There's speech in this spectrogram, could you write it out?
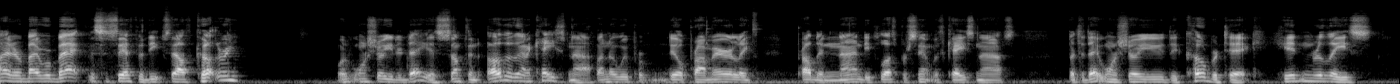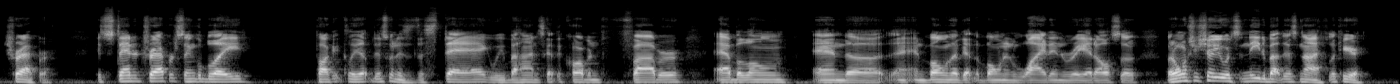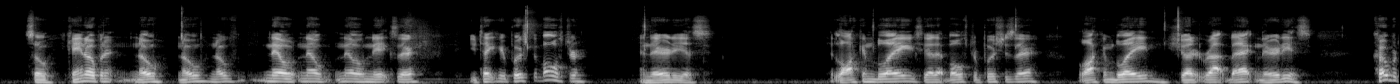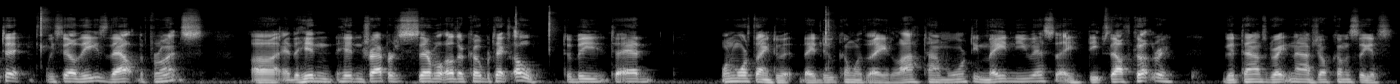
All right, everybody, we're back. This is Seth, the Deep South Cutlery. What we want to show you today is something other than a case knife. I know we deal primarily, probably 90 plus percent with case knives, but today we want to show you the Cobratec Hidden Release Trapper. It's a standard trapper, single blade, pocket clip. This one is the Stag. We behind it's got the carbon fiber, abalone, and uh, and bone. They've got the bone in white and red also. But I want you to show you what's neat about this knife. Look here. So can't open it. No, no, no nail, nail, nail nicks there. You take here, push the bolster, and there it is. Locking blade, see how that bolster pushes there? Locking blade, shut it right back, and there it is. Cobratec, we sell these without the fronts. Uh, and the hidden hidden trappers, several other Cobratecs. Oh, to be to add one more thing to it, they do come with a lifetime warranty made in USA. Deep South Cutlery. Good times, great knives. Y'all come and see us.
